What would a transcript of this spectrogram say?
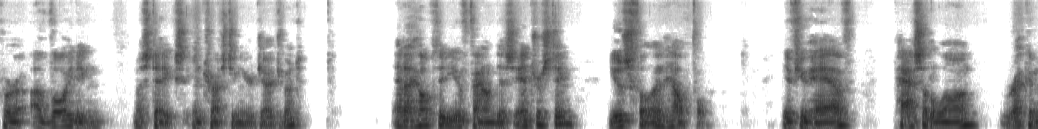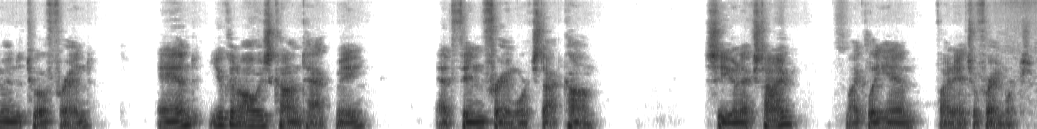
for avoiding mistakes in trusting your judgment and I hope that you found this interesting, useful, and helpful. If you have, pass it along, recommend it to a friend, and you can always contact me at finframeworks.com. See you next time. Mike Lehan, Financial Frameworks.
